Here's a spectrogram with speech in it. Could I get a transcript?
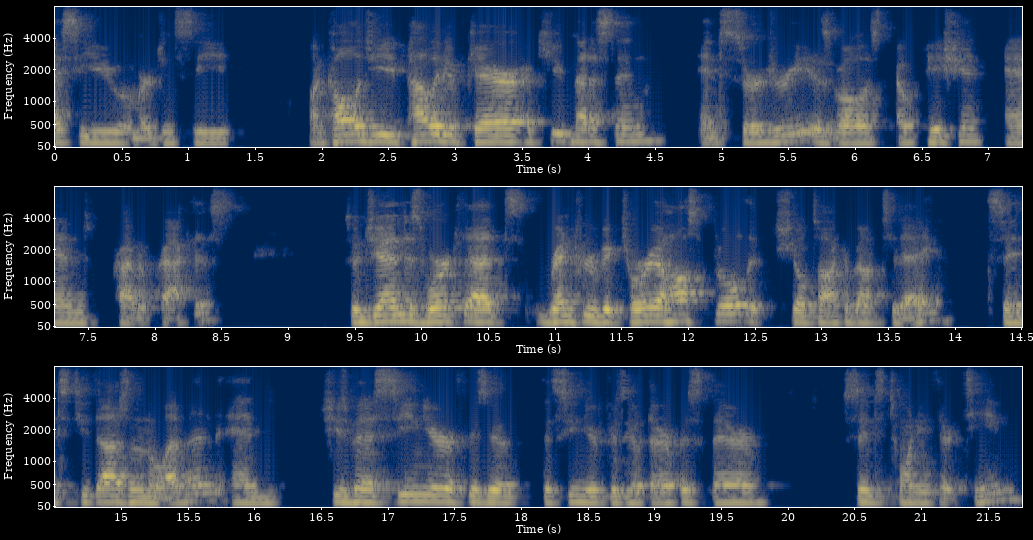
ICU, emergency, oncology, palliative care, acute medicine, and surgery, as well as outpatient and private practice. So Jen has worked at Renfrew Victoria Hospital that she'll talk about today since 2011, and she's been a senior physio, the senior physiotherapist there since 2013.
